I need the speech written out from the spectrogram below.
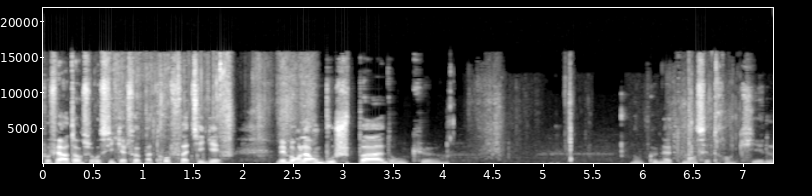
Faut faire attention aussi qu'elle soit pas trop fatiguée. Mais bon là on bouge pas donc... Euh, donc honnêtement c'est tranquille.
